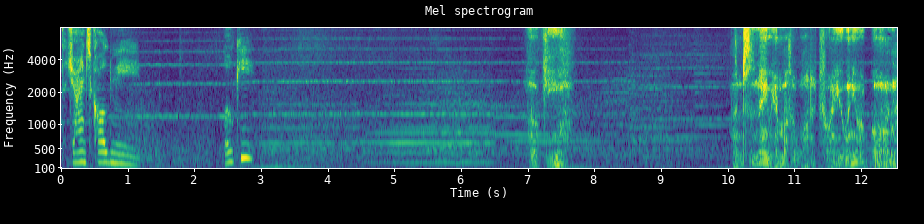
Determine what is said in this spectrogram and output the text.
The Giants called me... Loki? Loki. That's the name your mother wanted for you when you were born.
